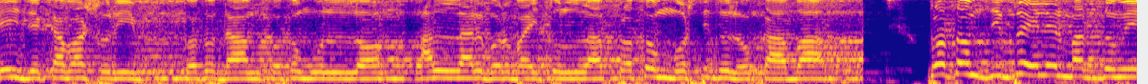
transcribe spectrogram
এই যে কাবা শরীফ, কত দাম, কত মূল্য। আল্লাহর গর বাইতুল্লাহ, প্রথম মসজিদ হলো কাবা। প্রথম জিব্রাইলের মাধ্যমে,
